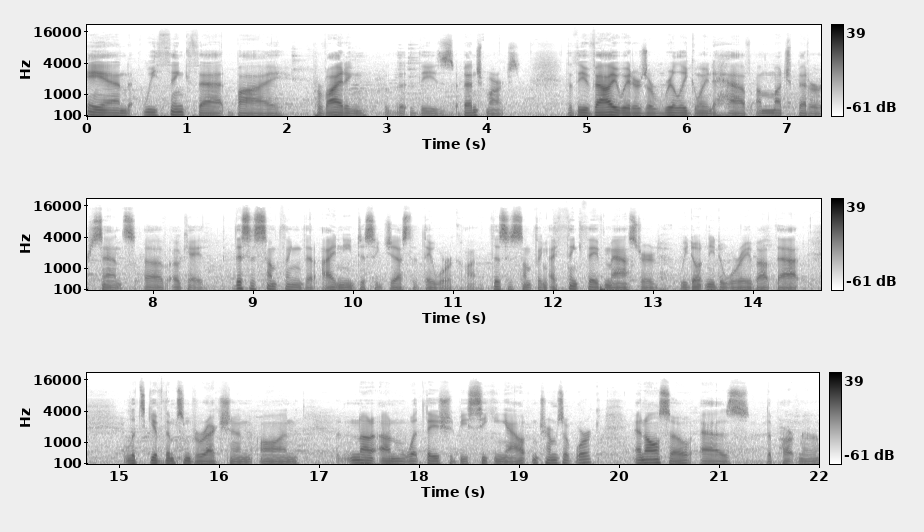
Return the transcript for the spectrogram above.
And we think that by providing th- these benchmarks, that the evaluators are really going to have a much better sense of okay, this is something that I need to suggest that they work on. This is something I think they've mastered. We don't need to worry about that. Let's give them some direction on not on what they should be seeking out in terms of work, and also as the partner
